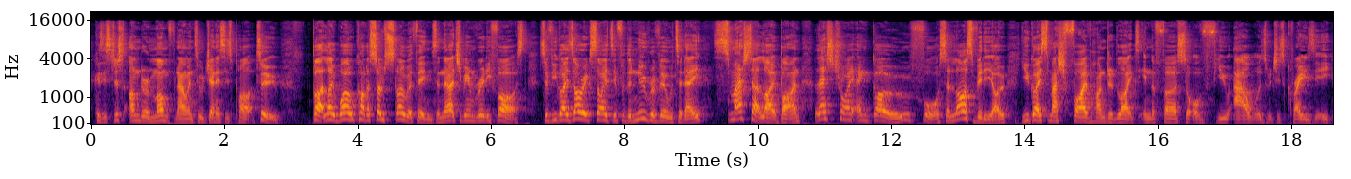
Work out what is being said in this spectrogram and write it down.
because it's just under a month now until Genesis Part Two. But like Wildcard are so slow at things and they're actually being really fast. So if you guys are excited for the new reveal today, smash that like button. Let's try and go for, so last video, you guys smashed 500 likes in the first sort of few hours, which is crazy.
